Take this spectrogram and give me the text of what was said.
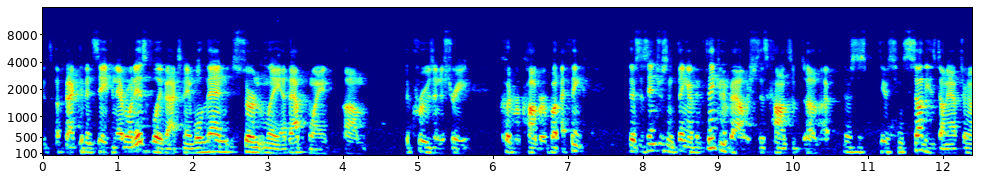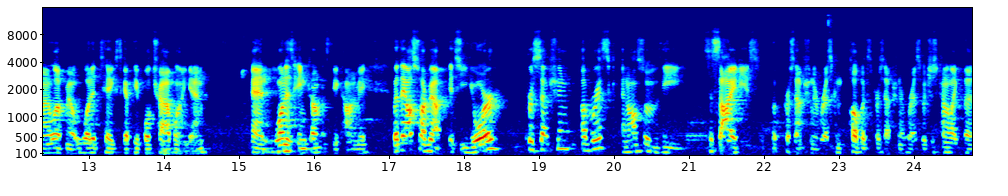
it's effective and safe and everyone is fully vaccinated, well then certainly at that point um, the cruise industry could recover. But I think there's this interesting thing I've been thinking about, which is this concept of uh, there's this, there's some studies done after 9/11 about what it takes to get people traveling again, and one is income, it's the economy, but they also talk about it's your perception of risk and also the society's perception of risk and the public's perception of risk, which is kind of like the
